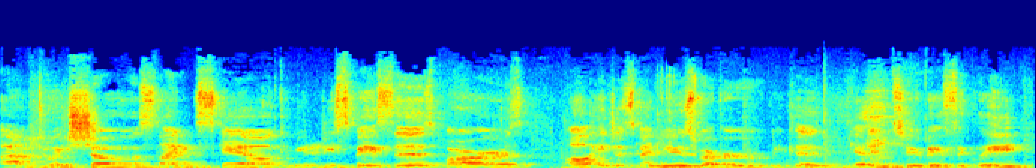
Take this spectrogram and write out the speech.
um, doing shows, sliding scale, community spaces, bars, all ages venues, wherever we could get into, basically.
